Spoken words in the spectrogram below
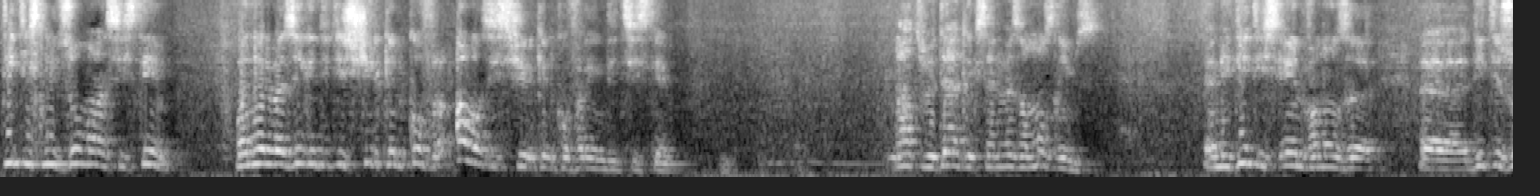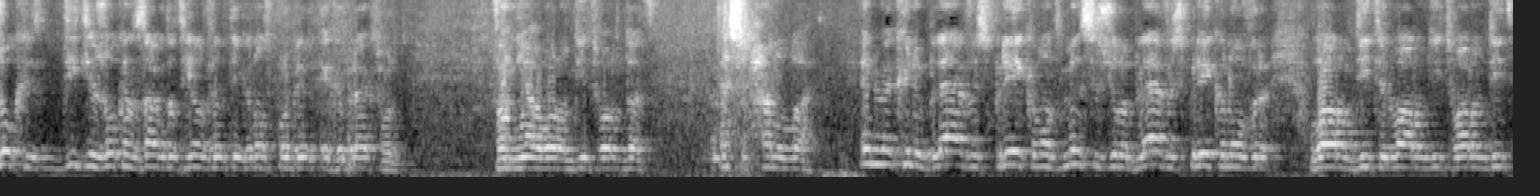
Dit is niet zomaar een systeem. Wanneer wij zeggen dit is shirk en koffer, alles is shirk en koffer in dit systeem. Laten we duidelijk zijn, wij zijn moslims. En dit is een van onze, eh, dit, is ook, dit is ook een zaak dat heel veel tegen ons probeert en gebruikt wordt. Van ja, waarom dit, waarom dat. En subhanallah. En wij kunnen blijven spreken, want mensen zullen blijven spreken over waarom dit en waarom dit, waarom dit.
